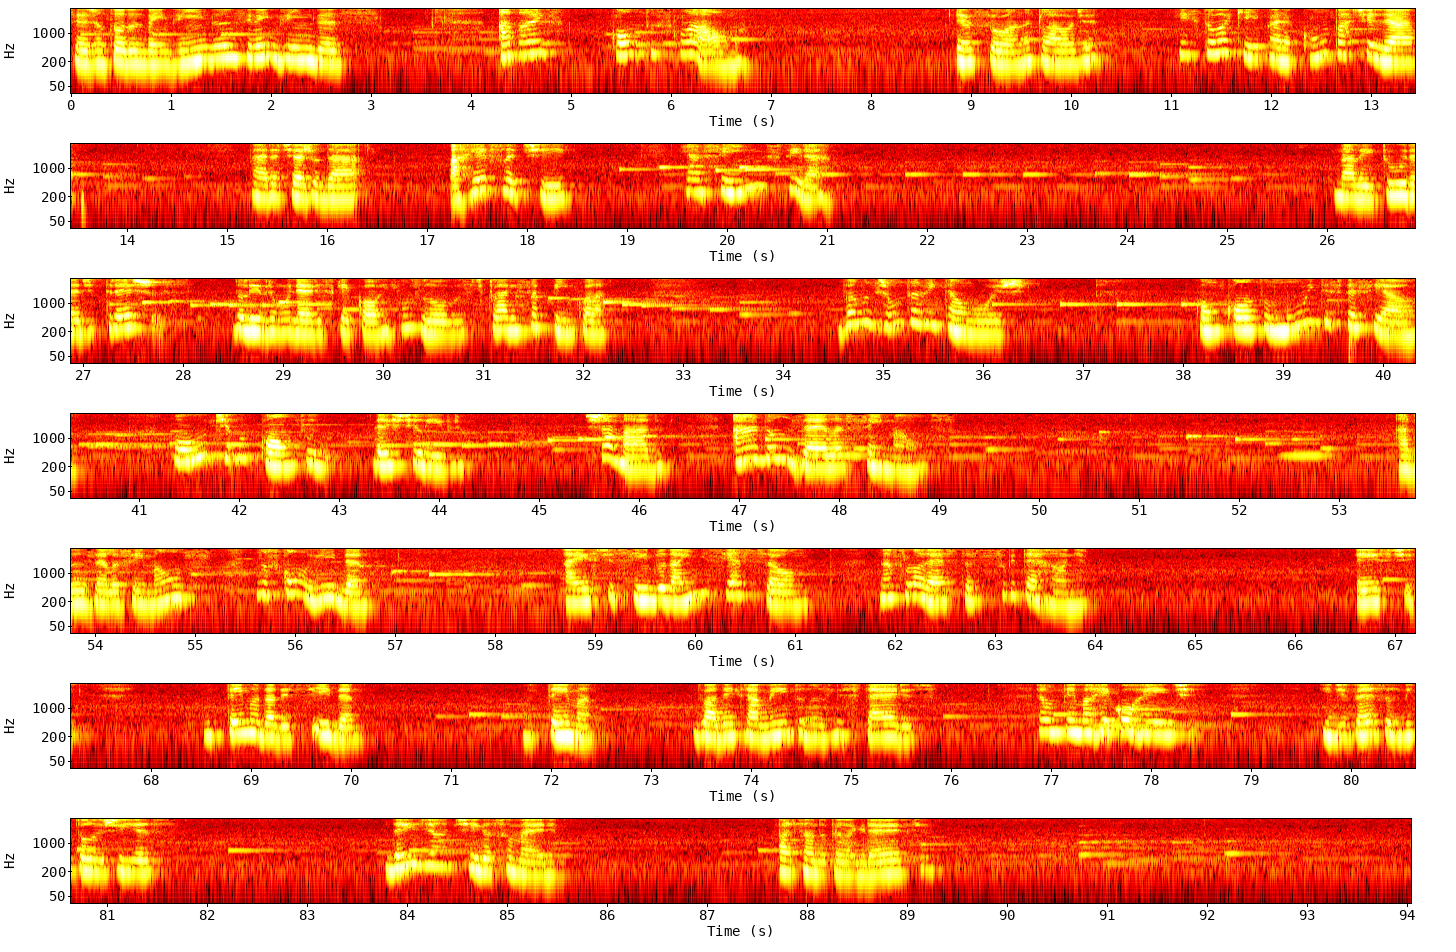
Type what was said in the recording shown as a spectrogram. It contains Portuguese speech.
Sejam todos bem-vindos e bem-vindas a mais Contos com a Alma. Eu sou Ana Cláudia e estou aqui para compartilhar, para te ajudar a refletir e a se inspirar. Na leitura de trechos do livro Mulheres que Correm com os Lobos, de Clarissa Píncola. Vamos juntas então hoje com um conto muito especial, o último conto deste livro, chamado A Donzela Sem Mãos. A Donzela Sem Mãos nos convida a este símbolo da iniciação na floresta subterrânea. Este, o tema da descida, o tema do adentramento nos mistérios, é um tema recorrente em diversas mitologias, desde a antiga Suméria passando pela Grécia.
